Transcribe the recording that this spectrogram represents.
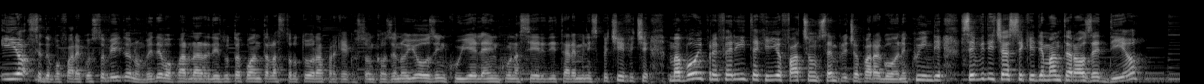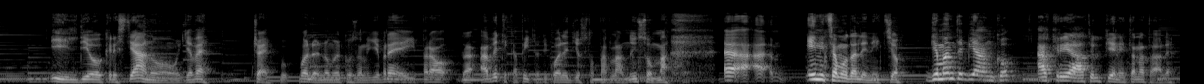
io, se devo fare questo video, non vedevo parlare di tutta quanta la struttura perché sono cose noiose in cui elenco una serie di termini specifici, ma voi preferite che io faccia un semplice paragone, quindi se vi dicessi che Diamante Rosa è Dio, il Dio cristiano, Yahweh, cioè, quello è il nome che usano gli ebrei, però avete capito di quale Dio sto parlando, insomma, uh, iniziamo dall'inizio. Diamante Bianco ha creato il pianeta natale,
